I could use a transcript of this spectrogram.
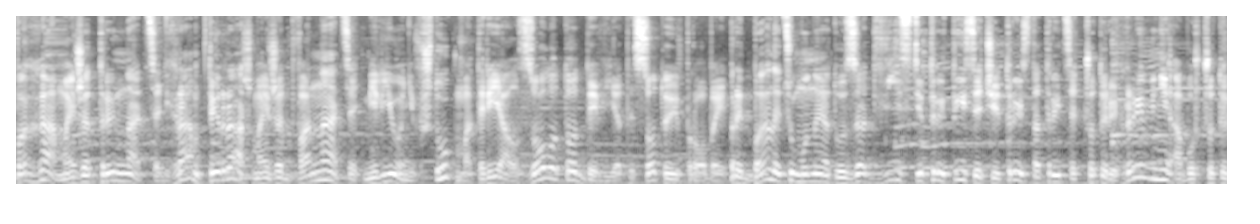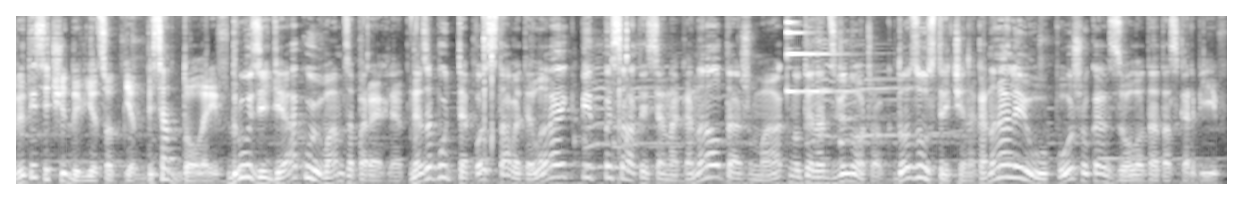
вага майже 13 грам, тираж майже 12 мільйонів штук, матеріал золото 900 проби. Придбали цю монету за 203 тисячі 334 гривні або ж 4950 доларів. Друзі, дякую вам за перегляд. Не забудьте поставити лайк, підписатися на канал та жмакнути на дзвіночок. До зустрічі на каналі у пошуках золота та скарбів.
